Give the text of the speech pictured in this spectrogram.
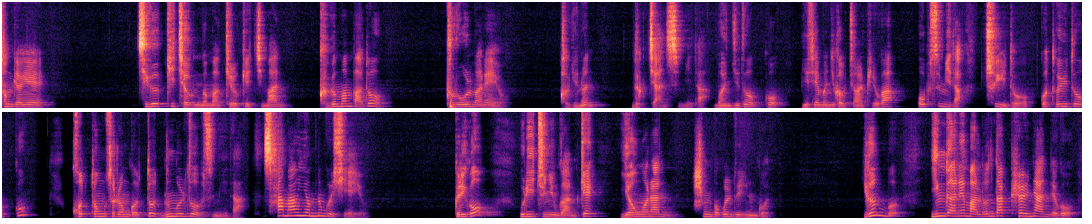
성경에 지극히 적은 것만 기록했지만 그것만 봐도 부러울 만해요. 거기는 늙지 않습니다. 먼지도 없고 미세먼지 걱정할 필요가 없습니다. 추위도 없고 더위도 없고 고통스러운 것도 눈물도 없습니다. 사망이 없는 곳이에요. 그리고 우리 주님과 함께 영원한 행복을 누리는 곳. 이건 뭐 인간의 말로는 다 표현이 안 되고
